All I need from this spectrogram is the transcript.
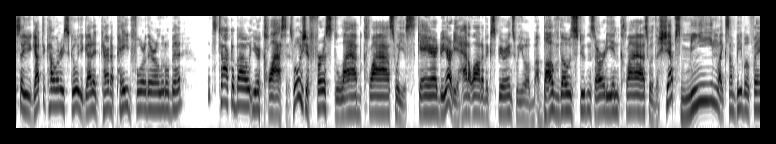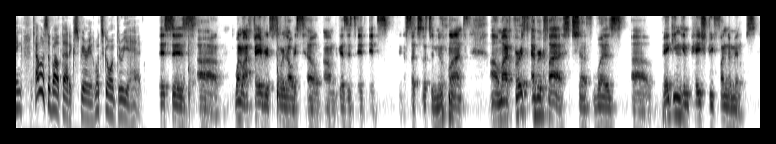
so you got to culinary school, you got it kind of paid for there a little bit. Let's talk about your classes. What was your first lab class? Were you scared? Do you already had a lot of experience. Were you above those students already in class? Were the chefs mean, like some people think? Tell us about that experience. What's going through your head? This is uh, one of my favorite stories I always tell um, because it's it, it's you know, such such a nuance. Uh, my first ever class, chef, was uh, baking and pastry fundamentals.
